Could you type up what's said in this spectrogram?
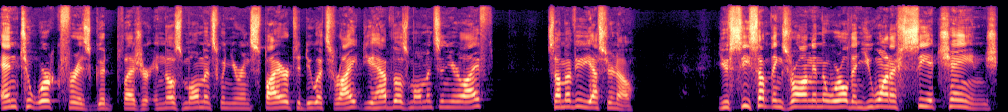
and to work for His good pleasure. In those moments when you're inspired to do what's right, do you have those moments in your life? Some of you, yes or no? You see something's wrong in the world and you want to see it change,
